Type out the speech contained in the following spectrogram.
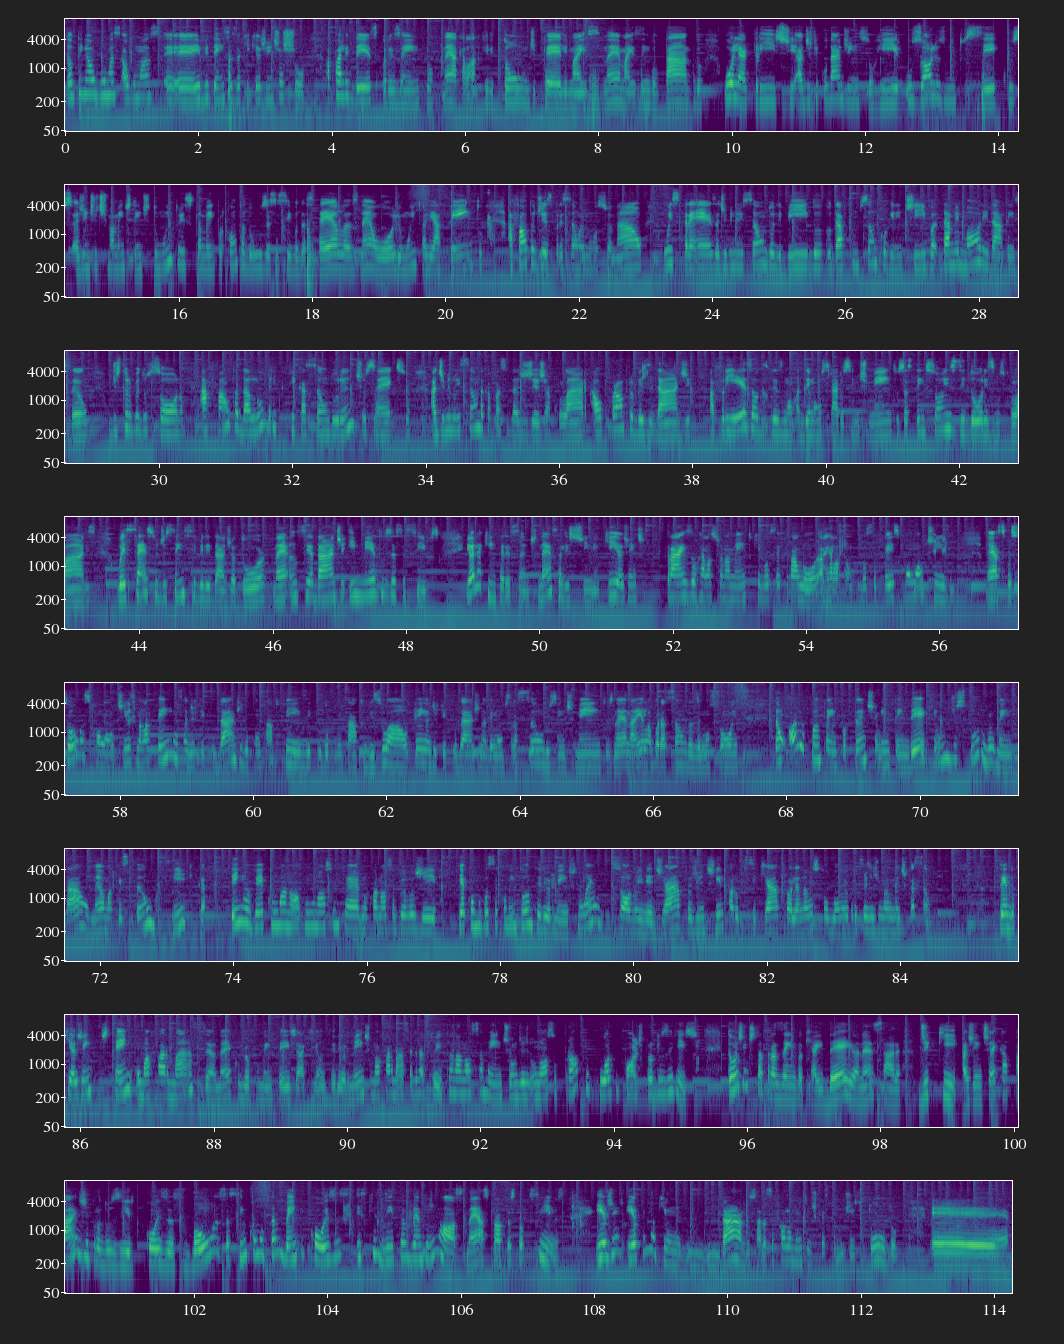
Então, tem algumas, algumas é, é, evidências aqui que a gente achou. A palidez, por exemplo, né, aquela, aquele tom de pele mais, né, mais embotado, o olhar triste, a dificuldade em sorrir, os olhos muito secos. A gente ultimamente tem tido muito isso também por conta do uso excessivo das telas, né, o olho muito ali atento, a falta de expressão emocional, o estresse, a diminuição do libido, da função cognitiva, da memória e da atenção o distúrbio do sono, a falta da lubrificação durante o sexo, a diminuição da capacidade de ejacular, a própria obesidade, a frieza ao demonstrar os sentimentos, as tensões e dores musculares, o excesso de sensibilidade à dor, né, ansiedade e medos excessivos. E olha que interessante, nessa listinha aqui a gente traz o relacionamento que você falou, a relação que você fez com o autismo. Né? As pessoas com autismo, ela tem essa dificuldade do contato físico, do contato visual, tem a dificuldade na demonstração dos sentimentos, né? na elaboração das emoções. Então, olha o quanto é importante eu entender que um distúrbio mental, né, uma questão psíquica, tem a ver com, a no, com o nosso interno, com a nossa biologia que é como você comentou anteriormente, não é só no imediato a gente ir para o psiquiatra, olha, não estou bom, eu preciso de uma medicação. Sendo que a gente tem uma farmácia, né, como eu comentei já aqui anteriormente, uma farmácia gratuita na nossa mente, onde o nosso próprio corpo pode produzir isso. Então a gente está trazendo aqui a ideia, né, Sara, de que a gente é capaz de produzir coisas boas, assim como também coisas esquisitas dentro de nós, né, as próprias toxinas. E, a gente, eu tenho aqui um, um dado, Sara, você falou muito de questão de estudo. É,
